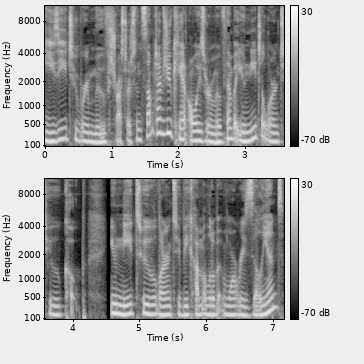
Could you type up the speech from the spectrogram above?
easy to remove stressors and sometimes you can't always remove them but you need to learn to cope. You need to learn to become a little bit more resilient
